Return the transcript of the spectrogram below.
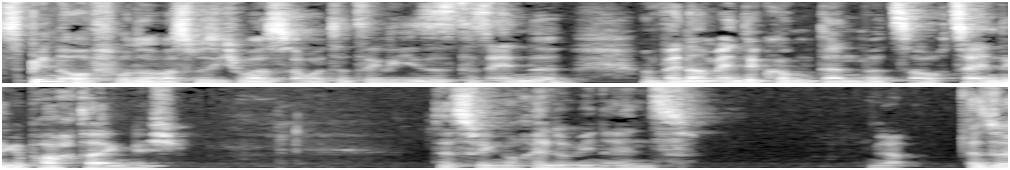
Spin-off oder was weiß ich was, aber tatsächlich ist es das Ende. Und wenn er am Ende kommt, dann wird es auch zu Ende gebracht eigentlich. Deswegen auch Halloween Ends. Ja. Also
